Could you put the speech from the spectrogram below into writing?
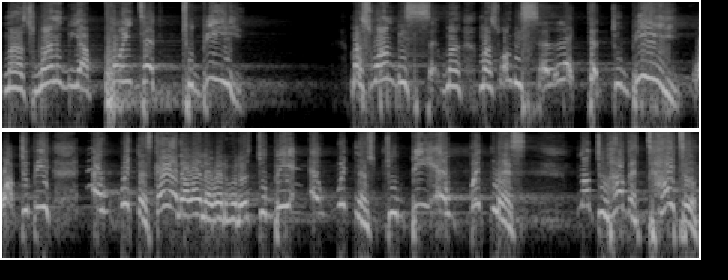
must one be appointed to be must one be must one be selected to be what to be a witness? Can you underline the word witness? To be a witness, to be a witness, not to have a title,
